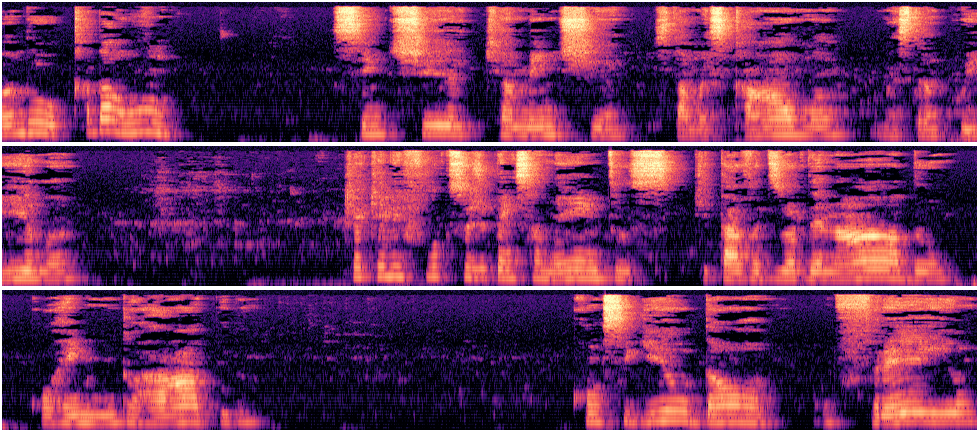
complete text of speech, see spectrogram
Quando cada um sentir que a mente está mais calma, mais tranquila, que aquele fluxo de pensamentos que estava desordenado, correndo muito rápido, conseguiu dar um freio,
